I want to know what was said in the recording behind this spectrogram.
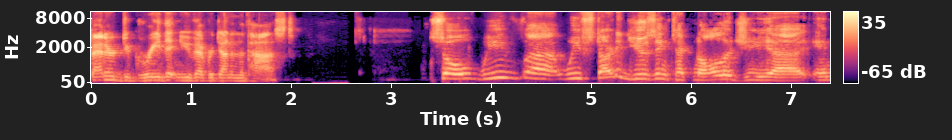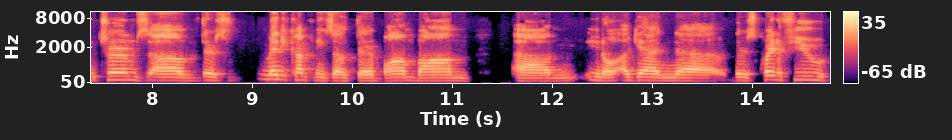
better degree than you've ever done in the past? So we've uh, we've started using technology uh, in terms of there's many companies out there, Bomb Um, you know, again, uh, there's quite a few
